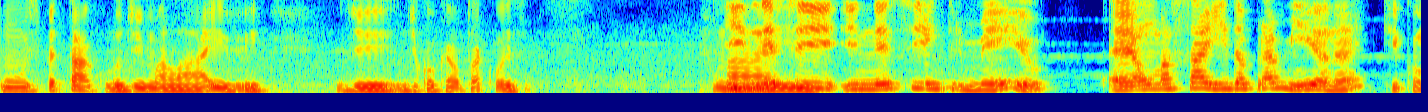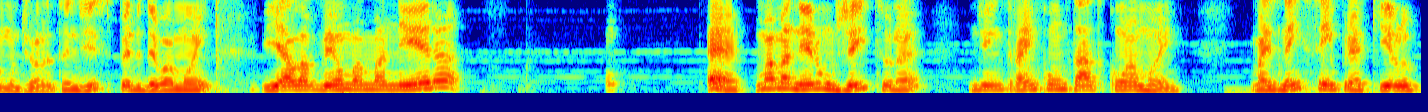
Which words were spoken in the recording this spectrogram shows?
um espetáculo, de uma live, de, de qualquer outra coisa. E Mas- nesse, e nesse entre-meio é uma saída pra Mia, né? Que, como o Jonathan disse, perdeu a mãe. E ela vê uma maneira. É, uma maneira, um jeito, né? De entrar em contato com a mãe. Mas nem sempre aquilo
